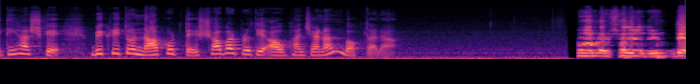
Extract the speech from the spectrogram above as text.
ইতিহাসকে বিকৃত না করতে সবার প্রতি আহ্বান জানান বক্তারা। স্বাধীনতা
